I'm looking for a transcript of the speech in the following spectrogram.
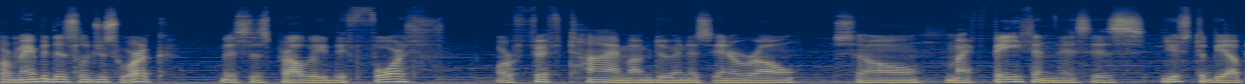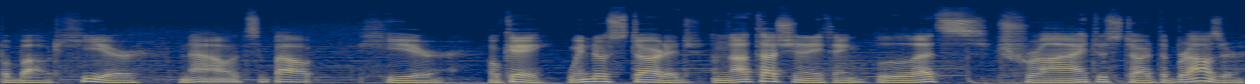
Or maybe this will just work. This is probably the fourth or fifth time I'm doing this in a row. So my faith in this is used to be up about here. Now it's about here. Okay, Windows started. I'm not touching anything. Let's try to start the browser.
